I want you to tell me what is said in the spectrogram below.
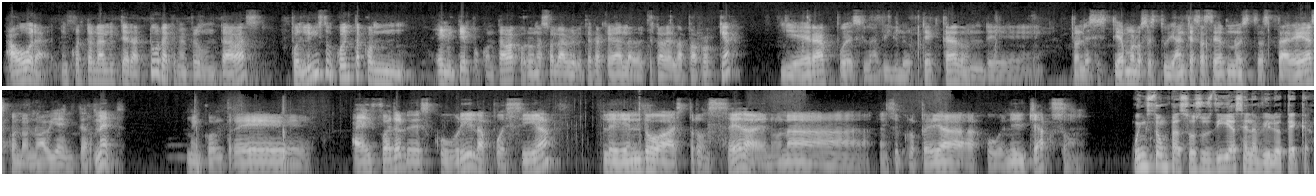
Ahora, en cuanto a la literatura que me preguntabas, pues Livingston cuenta con, en mi tiempo, contaba con una sola biblioteca que era la biblioteca de la parroquia y era pues la biblioteca donde, donde asistíamos los estudiantes a hacer nuestras tareas cuando no había internet. Me encontré, ahí fue donde descubrí la poesía leyendo a Estronceda en una enciclopedia juvenil Jackson. Winston pasó sus días en la biblioteca,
